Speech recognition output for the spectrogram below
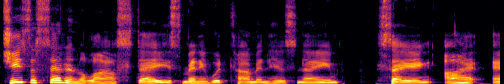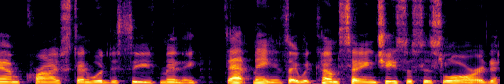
Jesus said in the last days, many would come in his name, saying, I am Christ, and would deceive many. That means they would come saying, Jesus is Lord,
